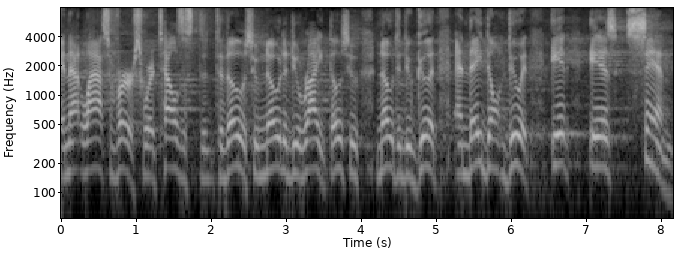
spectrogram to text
in that last verse where it tells us to, to, those who know to do right, those who know to do good, and they don't do it, it is sin.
